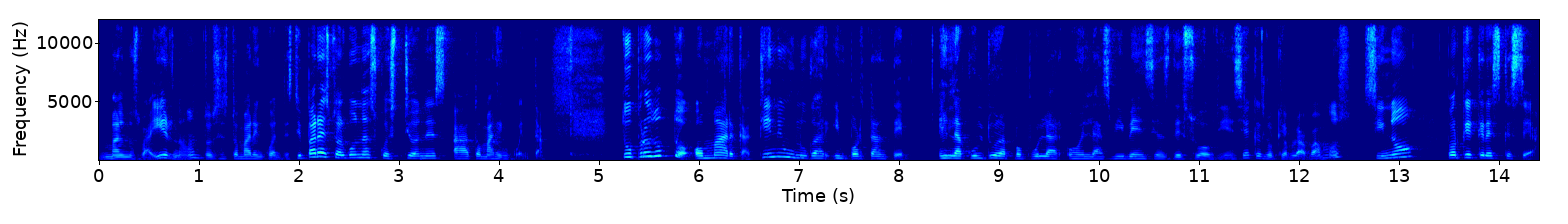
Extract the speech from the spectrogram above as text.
mal nos va a ir, ¿no? Entonces tomar en cuenta esto. Y para esto algunas cuestiones a tomar en cuenta. Tu producto o marca tiene un lugar importante en la cultura popular o en las vivencias de su audiencia, que es lo que hablábamos? Si no, ¿por qué crees que sea?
